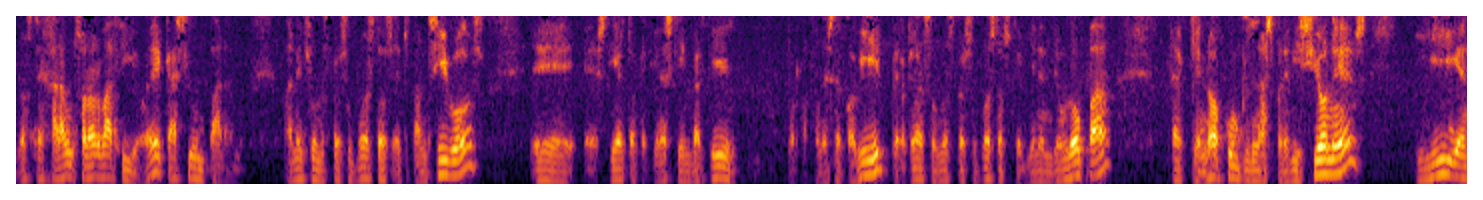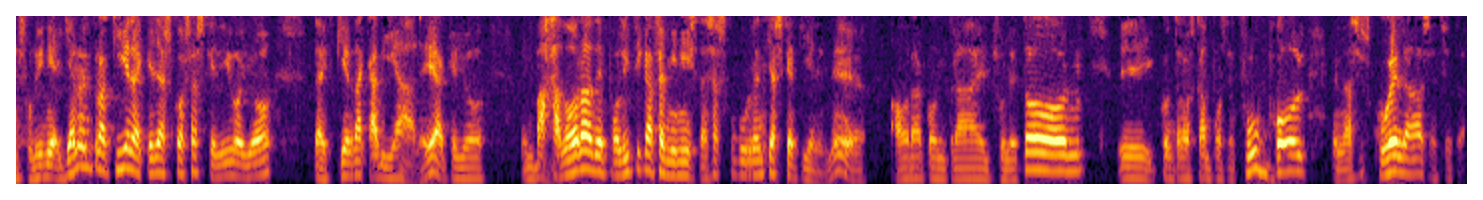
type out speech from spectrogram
nos dejará un solar vacío, ¿eh? casi un páramo. Han hecho unos presupuestos expansivos, eh, es cierto que tienes que invertir por razones de COVID, pero claro, son unos presupuestos que vienen de Europa, que no cumplen las previsiones y en su línea. Ya no entro aquí en aquellas cosas que digo yo, la izquierda caviar, ¿eh? aquello embajadora de política feminista, esas ocurrencias que tienen, ¿eh? ahora contra el chuletón, eh, contra los campos de fútbol, en las escuelas, etcétera.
